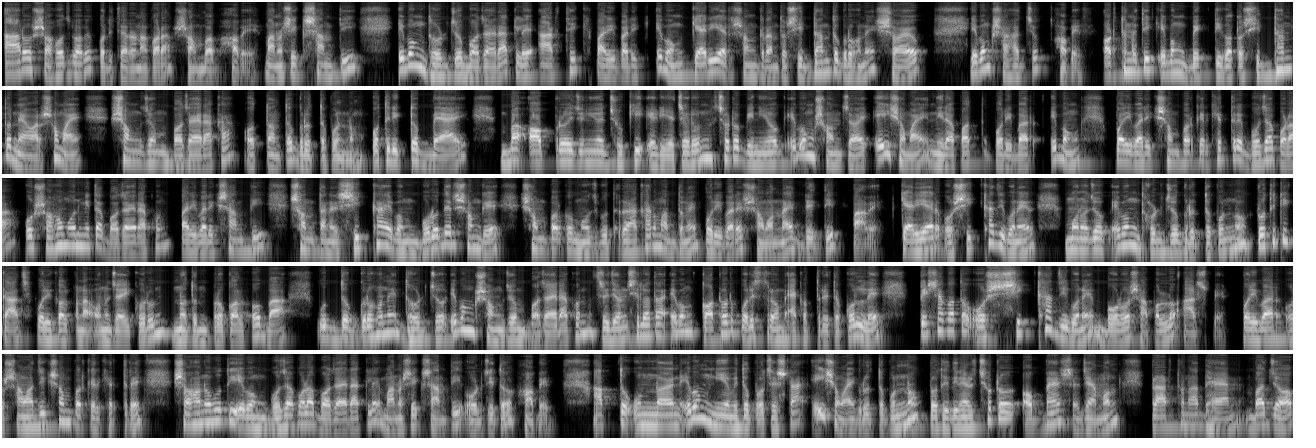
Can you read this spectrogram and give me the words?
আরও সহজভাবে পরিচালনা করা সম্ভব হবে। মানসিক শান্তি এবং ধৈর্য বজায় রাখলে আর্থিক, পারিবারিক এবং ক্যারিয়ার সংক্রান্ত সিদ্ধান্ত গ্রহণে সহায়ক এবং সাহায্য হবে। অর্থনৈতিক এবং ব্যক্তিগত সিদ্ধান্ত নেওয়ার সময় সংযম বজায় রাখা অত্যন্ত গুরুত্বপূর্ণ। অতিরিক্ত ব্যয় বা অপ্রয়োজনীয় ঝুঁকি এড়িয়ে চলুন। ছোট বিনিয়োগ এবং সঞ্চয় এই সময় নিরাপদ পরিবার এবং পারিবারিক সম্পর্কের ক্ষেত্রে বোঝাপড়া ও সহমর্মিতা বজায় রাখুন। পারিবারিক শান্তি, সন্তানের শিক্ষা এবং বড়দের সঙ্গে সম্পর্ক মজবুত রাখার মাধ্যমে পরিবারের সমন্বয় বৃদ্ধি পাবে। ক্যারিয়ার ও শিক্ষা জীবনের মনোযোগ এবং ধৈর্য গুরুত্বপূর্ণ প্রতিটি কাজ পরিকল্পনা অনুযায়ী করুন, নতুন প্রকল্প বা উদ্যোগ গ্রহণে ধৈর্য এবং সংযম বজায় রাখুন, সৃজনশীলতা এবং কঠোর পরিশ্রম একত্রিত করলে পেশাগত ও শিক্ষা জীবনে বড় সাফল্য আসবে। পরিবার ও সামাজিক সম্পর্কের ক্ষেত্রে সহানুভূতি এবং বোঝাপড়া বজায় রাখলে মানসিক শান্তি অর্জিত হবে। আত্ম উন্নয়ন এবং নিয়মিত প্রচেষ্টা এই সময় গুরুত্বপূর্ণ। প্রতিদিনের ছোট অভ্যাস যেমন প্রার্থনা, ধ্যান বা জব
